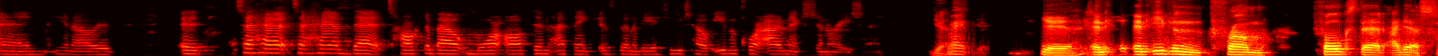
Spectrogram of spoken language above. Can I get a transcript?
and you know it it to have to have that talked about more often i think is going to be a huge help even for our next generation yeah Right. Yeah, and and even from folks that I guess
